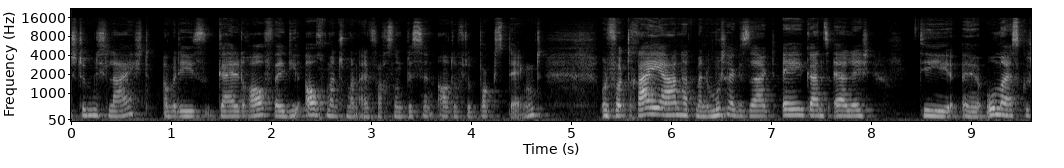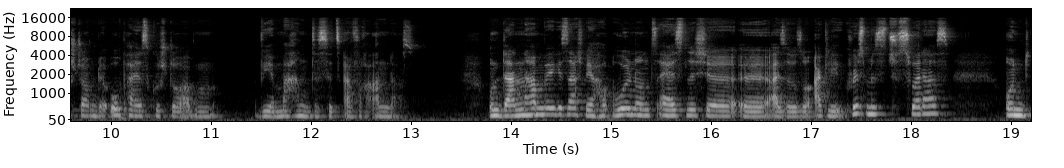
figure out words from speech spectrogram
bestimmt nicht leicht, aber die ist geil drauf, weil die auch manchmal einfach so ein bisschen out of the box denkt. Und vor drei Jahren hat meine Mutter gesagt, ey, ganz ehrlich, die äh, Oma ist gestorben, der Opa ist gestorben, wir machen das jetzt einfach anders. Und dann haben wir gesagt, wir holen uns hässliche, äh, also so ugly Christmas Sweaters. Und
